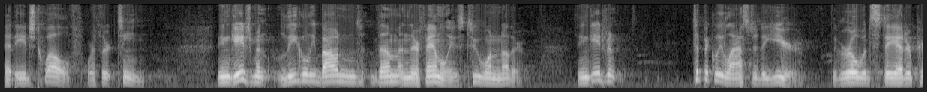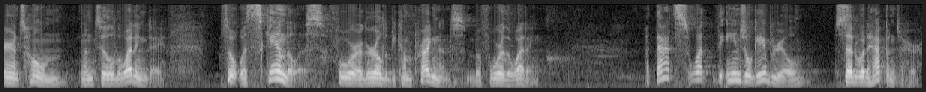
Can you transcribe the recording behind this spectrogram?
at age 12 or 13. The engagement legally bound them and their families to one another. The engagement typically lasted a year. The girl would stay at her parents' home until the wedding day. So it was scandalous for a girl to become pregnant before the wedding. But that's what the angel Gabriel said would happen to her.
